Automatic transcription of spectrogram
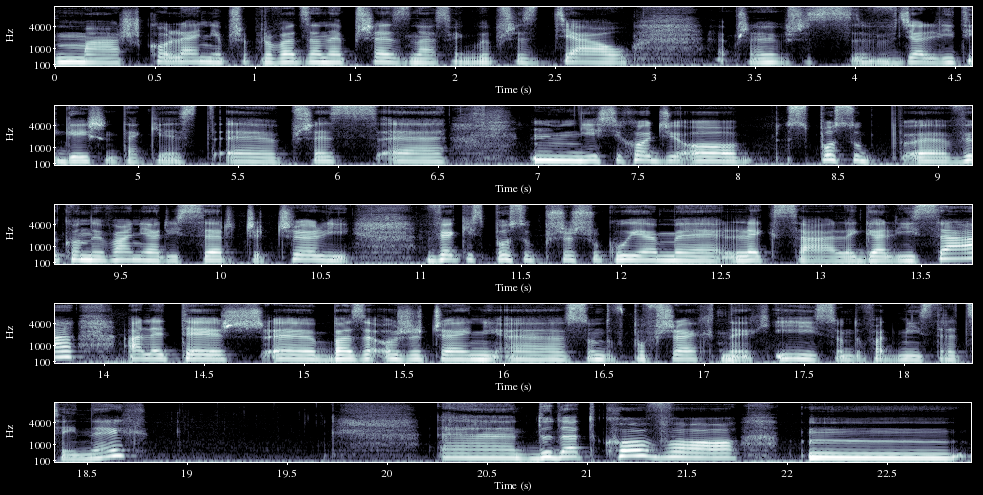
ma szkolenie przeprowadzane przez nas, jakby przez dział, przynajmniej przez, w dziale litigation tak jest, przez, jeśli chodzi o sposób wykonywania researchy, czyli w jaki sposób przeszukujemy Lexa Legalisa, ale też e, bazę orzeczeń e, sądów powszechnych i sądów administracyjnych. E, Dodatkowo mm,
